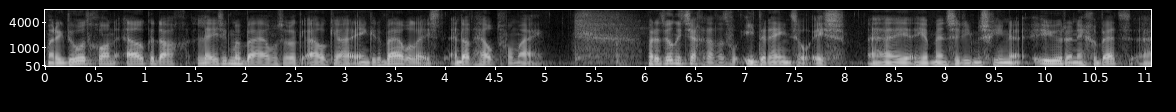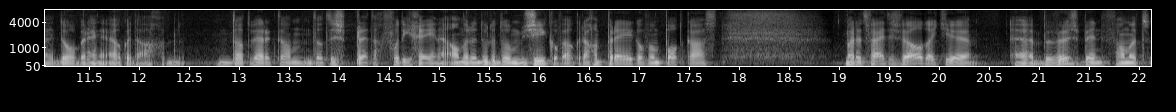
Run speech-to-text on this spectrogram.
Maar ik doe het gewoon elke dag, lees ik mijn Bijbel, zodat ik elk jaar één keer de Bijbel lees. En dat helpt voor mij. Maar dat wil niet zeggen dat het voor iedereen zo is. Uh, je, hebt mensen die misschien uren in gebed uh, doorbrengen elke dag dat werkt dan, dat is prettig voor diegene. Anderen doen het door muziek of elke dag een preek of een podcast. Maar het feit is wel dat je uh, bewust bent van het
